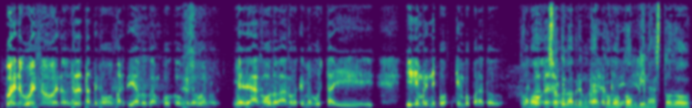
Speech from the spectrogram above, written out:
Bueno, bueno, bueno, tanto como partidazo tampoco, pero bueno, me, hago, lo, hago lo que me gusta y, y siempre hay tiempo, para todo. ¿Cómo, eso te iba a preguntar, ¿cómo combinas todo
